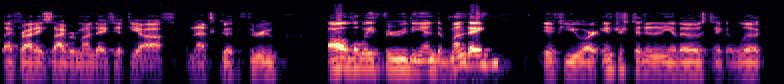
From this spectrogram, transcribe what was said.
Black Friday Cyber Monday 50 off, and that's good through all the way through the end of Monday. If you are interested in any of those, take a look.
